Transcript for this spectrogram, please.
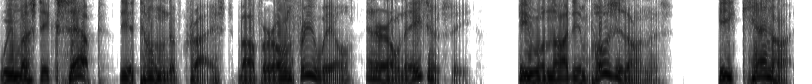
We must accept the atonement of Christ by our own free will and our own agency. He will not impose it on us. He cannot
